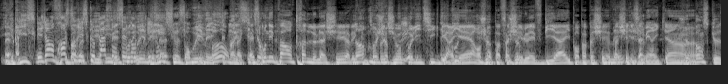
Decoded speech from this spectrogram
ils risquent. Déjà, en France, tu risques pas risquent. 116 ans de Oui, mais Les prison. là- risques sont oui, plus mais forts, c'est pas mais la est-ce qu'on n'est pas en train de le lâcher avec Non, un petit peu je- de géopolitique derrière je- pour pas fâcher je- le FBI, pour pas fâcher, les je- Américains Je euh, pense que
